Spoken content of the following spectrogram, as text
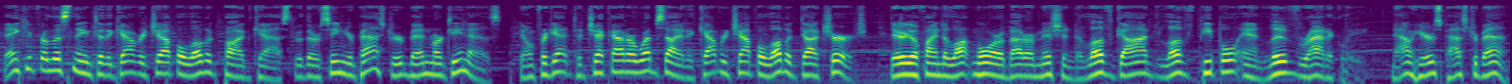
Thank you for listening to the Calvary Chapel Lubbock podcast with our senior pastor, Ben Martinez. Don't forget to check out our website at calvarychapellubbock.church. There you'll find a lot more about our mission to love God, love people, and live radically. Now here's Pastor Ben.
